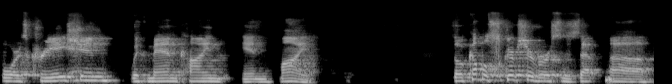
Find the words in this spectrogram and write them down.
towards creation with mankind in mind. So, a couple scripture verses that uh,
